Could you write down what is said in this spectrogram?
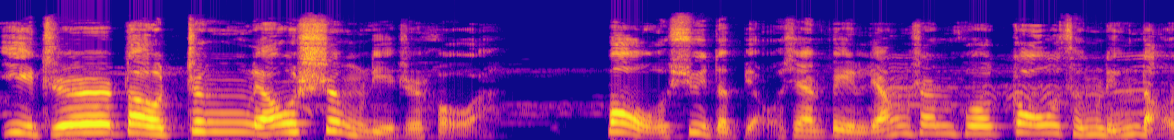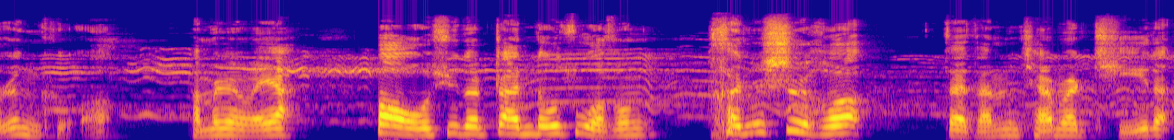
一直到征辽胜利之后啊。鲍旭的表现被梁山泊高层领导认可，他们认为啊，鲍旭的战斗作风很适合在咱们前面提的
